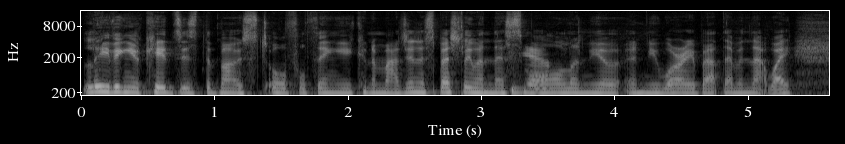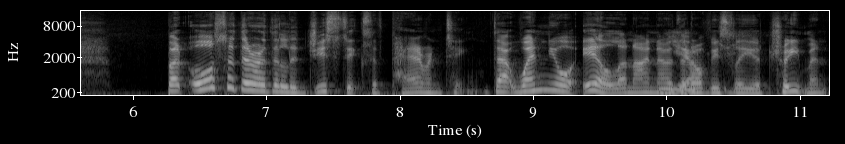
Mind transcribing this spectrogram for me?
leaving your kids is the most awful thing you can imagine, especially when they're small yeah. and you and you worry about them in that way. But also, there are the logistics of parenting that when you're ill, and I know that obviously your treatment,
